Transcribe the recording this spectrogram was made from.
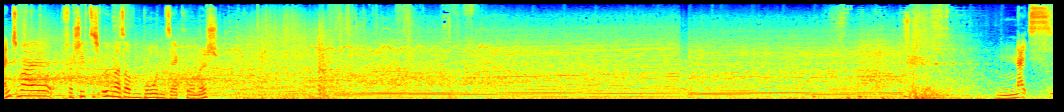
Manchmal verschiebt sich irgendwas auf dem Boden sehr komisch. Nice.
